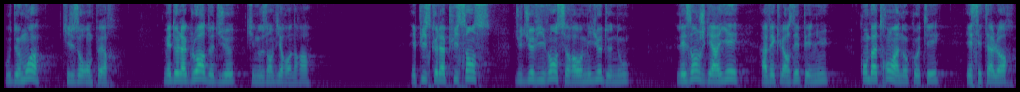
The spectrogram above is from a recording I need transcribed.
ou de moi qu'ils auront peur, mais de la gloire de Dieu qui nous environnera. Et puisque la puissance du Dieu vivant sera au milieu de nous, les anges guerriers, avec leurs épées nues, combattront à nos côtés, et c'est alors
